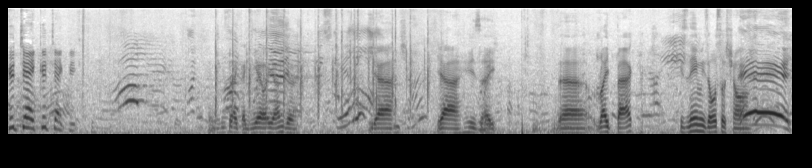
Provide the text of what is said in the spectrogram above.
Good take. Good take, Pete. And he's like a year younger. Really? Yeah. Yeah, he's like the right back. His name is also Sean. Hey.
